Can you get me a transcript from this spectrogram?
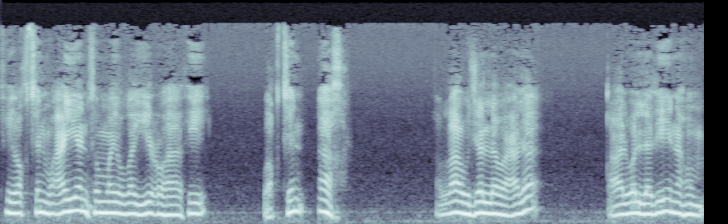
في وقت معين ثم يضيعها في وقت آخر. الله جل وعلا قال والذين هم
